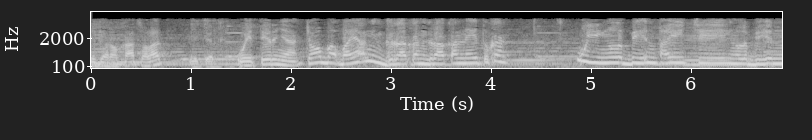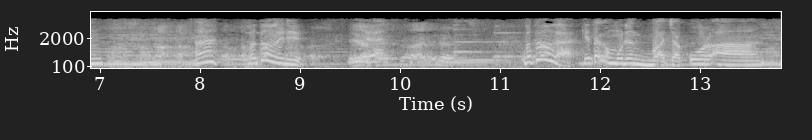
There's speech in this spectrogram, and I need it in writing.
3 rokaat sholat Witir. witirnya. Coba bayangin gerakan-gerakannya itu kan. Wih, ngelebihin tai chi, ngelebihin... Hah? Betul nggak, Ji? Iya, Ya? Betul nggak? Kita kemudian baca Quran.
